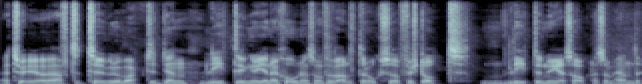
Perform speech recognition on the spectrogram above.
jag tror jag har haft tur och varit den lite yngre generationen som förvaltar också och förstått lite nya saker som händer.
